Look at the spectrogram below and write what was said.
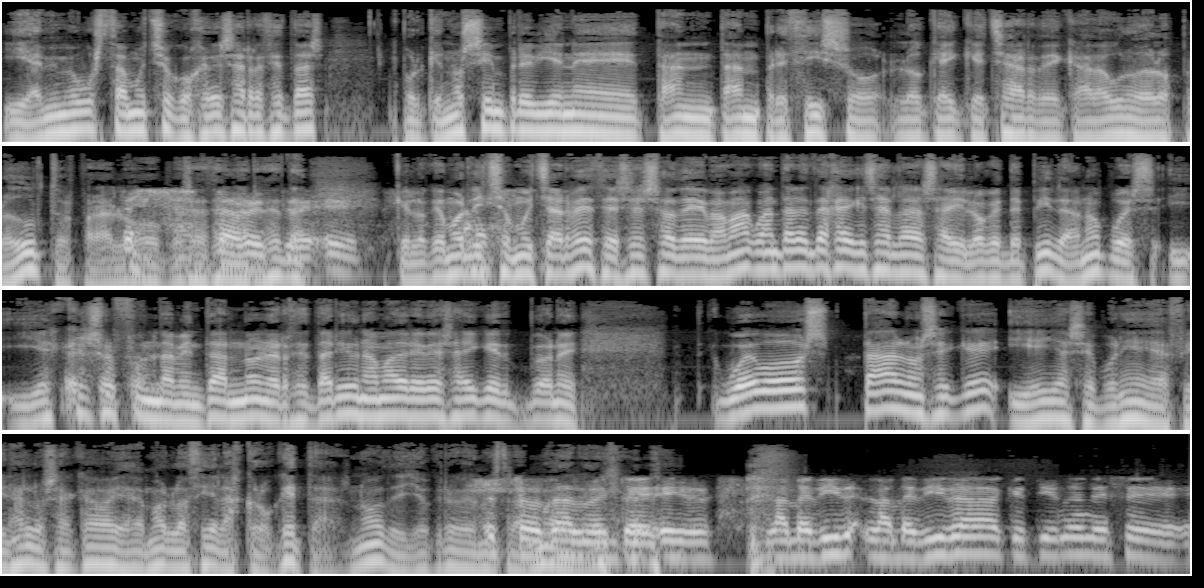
Y a mí me gusta mucho coger esas recetas porque no siempre viene tan tan preciso lo que hay que echar de cada uno de los productos para luego pues hacer la receta. Eh. Que lo que hemos dicho muchas veces, eso de mamá, ¿cuántas lentejas hay que echarlas ahí? Lo que te pida, ¿no? Pues, y, y es que eso es fundamental, ¿no? En el recetario una madre ves ahí que pone huevos, tal, no sé qué, y ella se ponía y al final lo sacaba y además lo hacía las croquetas, ¿no? De yo creo que nuestras madres. Totalmente. eh, la, medida, la medida que tienen ese,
